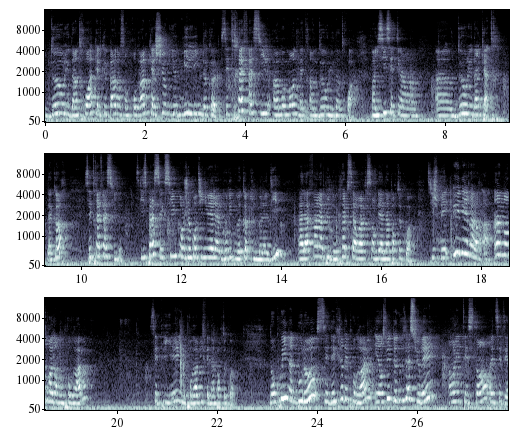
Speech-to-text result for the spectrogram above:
2 au lieu d'un 3 quelque part dans son programme caché au milieu de 1000 lignes de code. C'est très facile à un moment de mettre un 2 au lieu d'un 3. Enfin ici c'était un, un 2 au lieu d'un 4. D'accord? C'est très facile. Ce qui se passe c'est que si quand je continuais l'algorithme comme il me l'a dit, à la fin la pile de crêpes ça aurait ressemblé à n'importe quoi. Si je mets une erreur à un endroit dans mon programme, c'est plié et le programme il fait n'importe quoi. Donc oui, notre boulot, c'est d'écrire des programmes et ensuite de nous assurer, en les testant, etc.,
